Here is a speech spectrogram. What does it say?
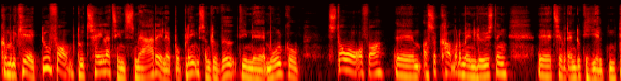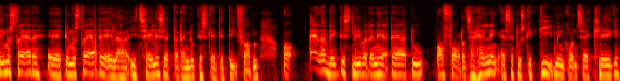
kommunikerer i du-form, du taler til en smerte eller et problem, som du ved, din øh, målgruppe står overfor, øh, og så kommer du med en løsning øh, til, hvordan du kan hjælpe dem. Demonstrer det, øh, demonstrer det eller i talesæt, hvordan du kan skabe værdi for dem. Og allervigtigst lige var den her, der er, at du opfordrer til handling, altså du skal give dem en grund til at klikke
